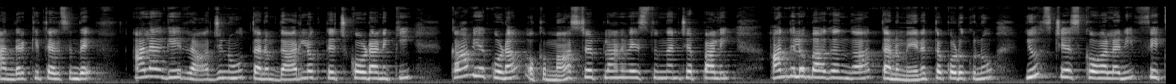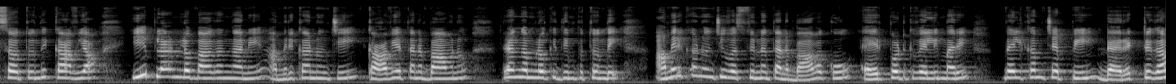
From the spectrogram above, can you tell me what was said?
అందరికీ తెలిసిందే. అలాగే రాజును తన దారిలోకి తెచ్చుకోవడానికి కావ్య కూడా ఒక మాస్టర్ ప్లాన్ వేస్తుందని చెప్పాలి. అందులో భాగంగా తన మేనత్త కొడుకును యూజ్ చేసుకోవాలని ఫిక్స్ అవుతుంది కావ్య. ఈ ప్లాన్లో భాగంగానే అమెరికా నుంచి కావ్య తన బావను రంగంలోకి దింపుతుంది. అమెరికా నుంచి వస్తున్న తన బావకు ఎయిర్పోర్ట్కి వెళ్ళి మరి వెల్కమ్ చెప్పి డైరెక్ట్గా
